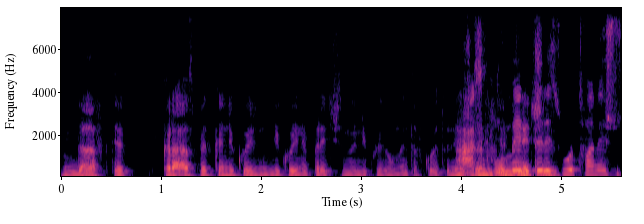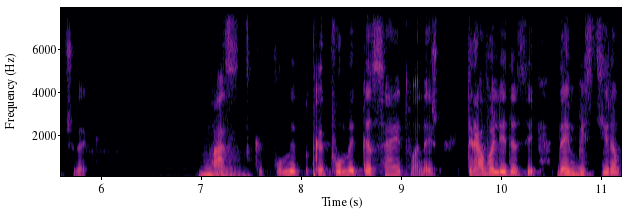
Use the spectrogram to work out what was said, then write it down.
Да, в, те, в крайна сметка никой, никой не пречи на никой до момента, в който нещо Аз не какво ме интересува това нещо, човек? Аз какво ме, какво ме касае това нещо? Трябва ли да, се, да инвестирам?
